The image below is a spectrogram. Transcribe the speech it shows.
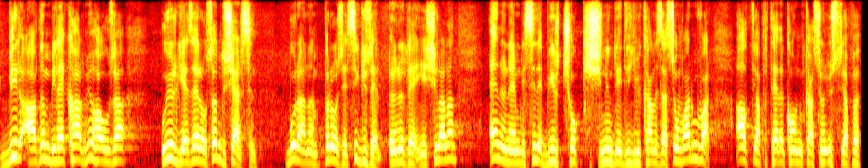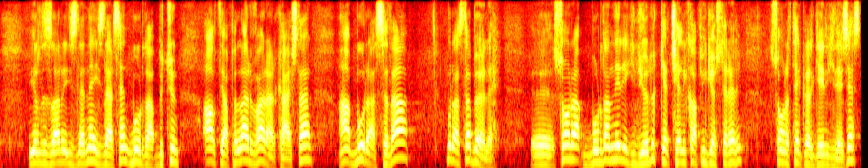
bir adım bile kalmıyor havuza uyur gezer olsan düşersin. Buranın projesi güzel. Önü de yeşil alan. En önemlisi de birçok kişinin dediği gibi kanalizasyon var mı? Var. Altyapı, telekomünikasyon, üst yapı, yıldızları izle ne izlersen burada bütün altyapılar var arkadaşlar. Ha burası da burası da böyle. Ee, sonra buradan nereye gidiyorduk? Gel Çelik Kapı'yı gösterelim. Sonra tekrar geri gideceğiz.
